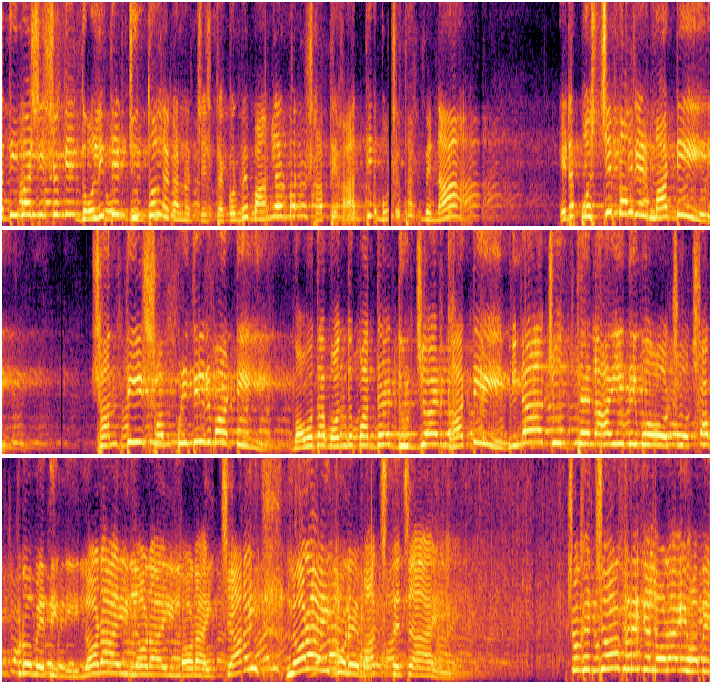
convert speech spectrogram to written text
আদিবাসীর সঙ্গে দলিতের যুদ্ধ লাগানোর চেষ্টা করবে, বাংলার মানুষ হাতে হাত দিয়ে বসে থাকবে না। এটা পশ্চিমবঙ্গের মাটি, শান্তি, সম্প্রীতির মাটি। মমতা বন্দ্যোপাধ্যায়ের দুর্জয়ের ঘাটি, বিনা যুদ্ধে নাই দিব সুচক্র মেদিনী লড়াই লড়াই লড়াই চাই, লড়াই করে বাঁচতে চাই। চোখে চোখ রেখে লড়াই হবে,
